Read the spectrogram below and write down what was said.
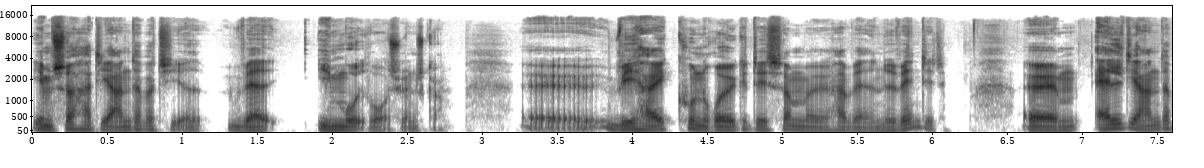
jamen så har de andre partier været imod vores ønsker. Øh, vi har ikke kunnet rykke det, som øh, har været nødvendigt. Øh, alle de andre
